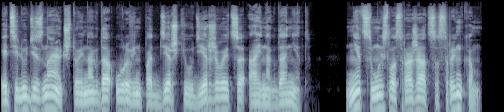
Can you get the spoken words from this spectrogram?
Эти люди знают, что иногда уровень поддержки удерживается, а иногда нет. Нет смысла сражаться с рынком,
